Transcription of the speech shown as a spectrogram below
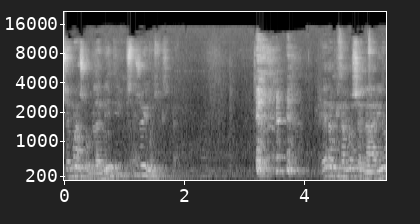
σε εμάς, στον πλανήτη, στη ζωή μας φυσικά. Ένα πιθανό σενάριο,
